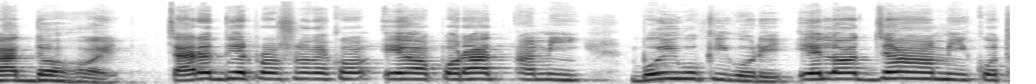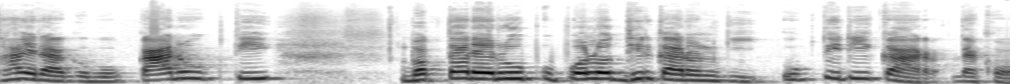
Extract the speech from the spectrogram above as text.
বাধ্য হয়। চারের দুয়ের প্রশ্ন দেখো, এ অপরাধ আমি বইব কী করে? এ লজ্জা আমি কোথায় রাখব? কার উক্তি বক্তার এরূপ উপলব্ধির কারণ কি? উক্তিটি কার? দেখো,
